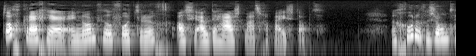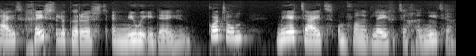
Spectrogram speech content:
Toch krijg je er enorm veel voor terug als je uit de haastmaatschappij stapt een goede gezondheid, geestelijke rust en nieuwe ideeën. Kortom, meer tijd om van het leven te genieten.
